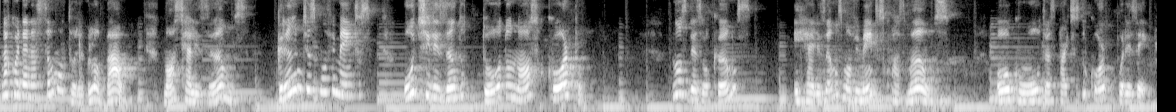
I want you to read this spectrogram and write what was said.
Na coordenação motora global, nós realizamos grandes movimentos utilizando todo o nosso corpo. Nos deslocamos e realizamos movimentos com as mãos ou com outras partes do corpo, por exemplo.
